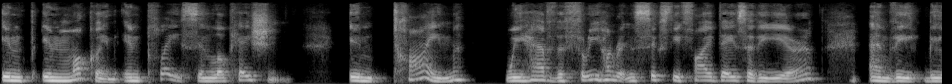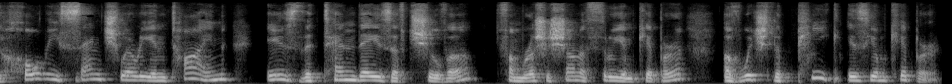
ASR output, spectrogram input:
in in Mokim, in place, in location. In time, we have the 365 days of the year, and the, the holy sanctuary in time is the 10 days of tshuva from Rosh Hashanah through Yom Kippur, of which the peak is Yom Kippur.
